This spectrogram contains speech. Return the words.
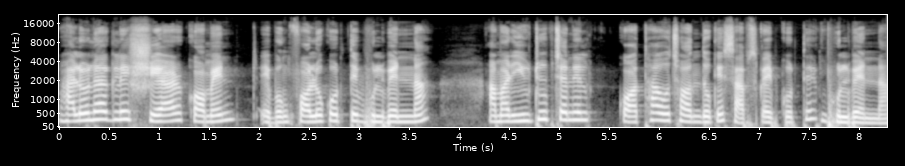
ভালো লাগলে শেয়ার কমেন্ট এবং ফলো করতে ভুলবেন না। আমার ইউটিউব চ্যানেল কথা ও ছন্দকে সাবস্ক্রাইব করতে ভুলবেন না।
